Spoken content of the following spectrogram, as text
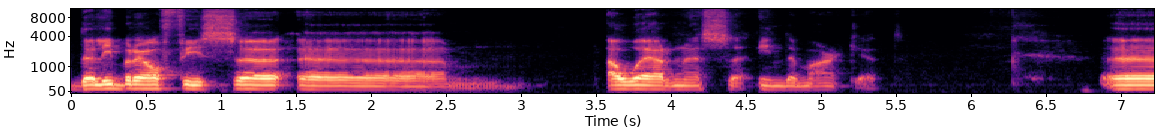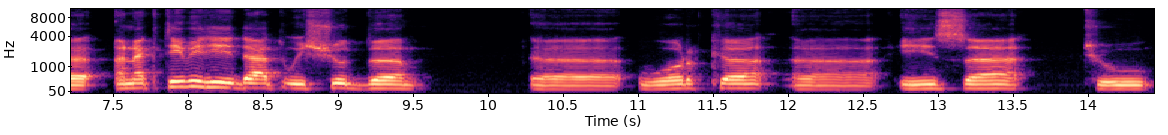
LibreOffice um, awareness in the market. an activity that we should work is to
